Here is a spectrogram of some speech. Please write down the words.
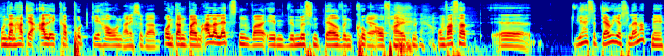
Und dann hat er alle kaputt gehauen. War nicht sogar. Und dann beim allerletzten war eben, wir müssen Delvin Cook Ja. aufhalten. Und was hat, äh, wie heißt der, Darius Leonard? Nee,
